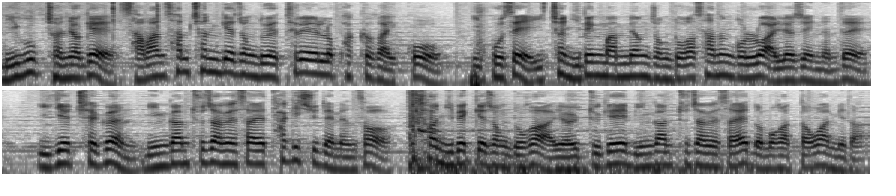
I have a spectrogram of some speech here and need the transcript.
미국 전역에 4만 3천 개 정도의 트레일러 파크가 있고 이곳에 2,200만 명 정도가 사는 걸로 알려져 있는데 이게 최근 민간 투자 회사에 타깃이 되면서 1,200개 정도가 12개의 민간 투자 회사에 넘어갔다고 합니다.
